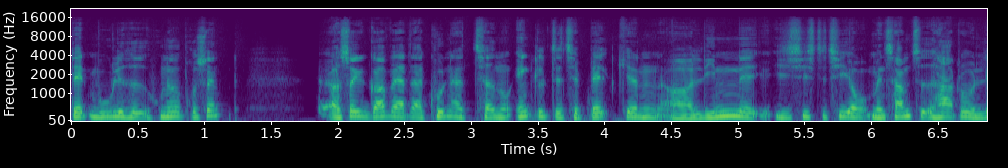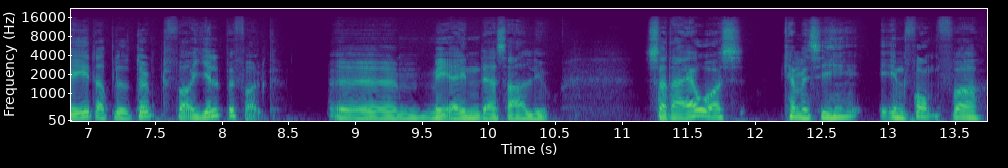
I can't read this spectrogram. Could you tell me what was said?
den mulighed 100%. Og så kan det godt være, at der kun er taget nogle enkelte til Belgien og lignende i de sidste 10 år, men samtidig har du en læge, der er blevet dømt for at hjælpe folk øh, med at ende deres eget liv. Så der er jo også, kan man sige, en form for,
